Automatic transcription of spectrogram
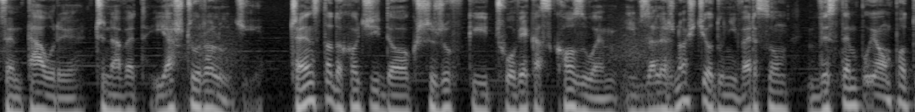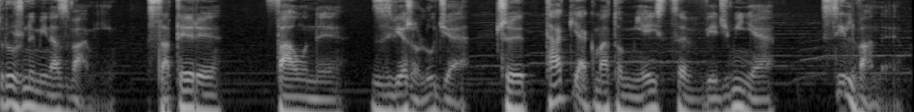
centaury czy nawet jaszczuroludzi. Często dochodzi do krzyżówki człowieka z kozłem i w zależności od uniwersum występują pod różnymi nazwami. Satyry, fauny, zwierzoludzie, czy tak jak ma to miejsce w Wiedźminie, Silwany.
